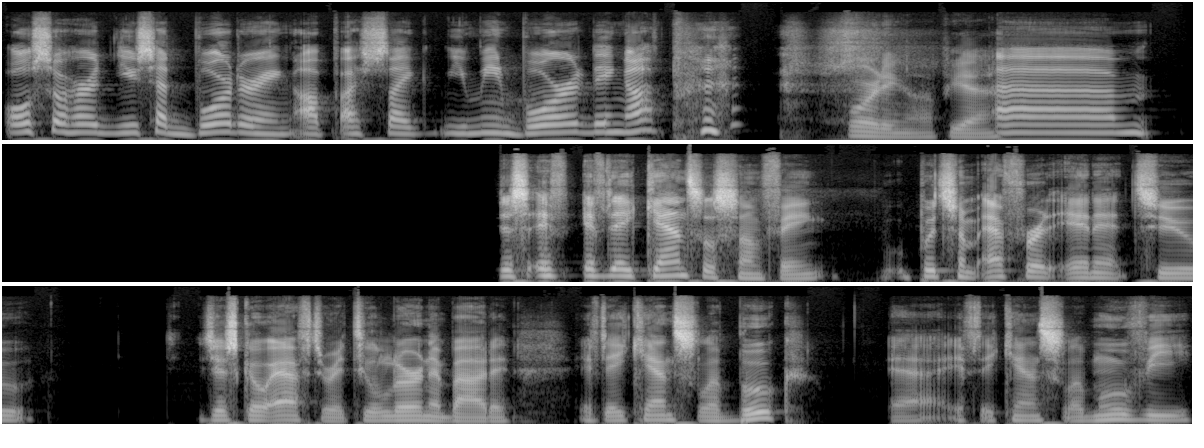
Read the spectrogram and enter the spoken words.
also heard you said bordering up. I was like, you mean boarding up? boarding up, yeah. Um, just if, if they cancel something, put some effort in it to just go after it, to learn about it. If they cancel a book, uh, if they cancel a movie,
